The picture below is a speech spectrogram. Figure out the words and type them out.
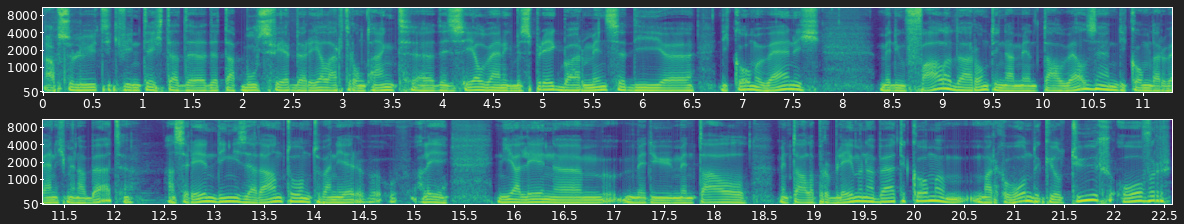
Absoluut. Ik vind echt dat de, de taboesfeer er heel hard rond hangt. Uh, er is heel weinig bespreekbaar. Mensen die, uh, die komen weinig met hun falen daar rond in dat mentaal welzijn, die komen daar weinig mee naar buiten. Als er één ding is dat aantoont, wanneer, allee, niet alleen um, met uw mentaal, mentale problemen naar buiten komen, maar gewoon de cultuur over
